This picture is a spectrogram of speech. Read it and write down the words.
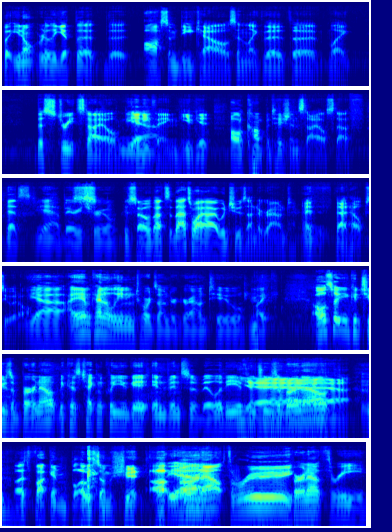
but you don't really get the the awesome decals and like the the like the street style Yeah. anything. You get all competition style stuff. That's yeah, very true. So that's that's why I would choose Underground. If th- that helps you at all. Yeah, I am kind of leaning towards Underground too. Like, also you could choose a Burnout because technically you get invincibility if you choose a Burnout. Yeah. Let's fucking blow some shit up. Yeah. Burnout three. Burnout Three.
